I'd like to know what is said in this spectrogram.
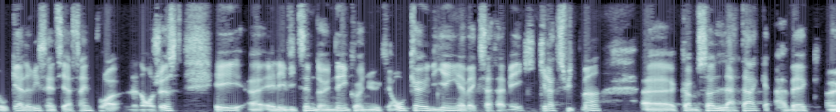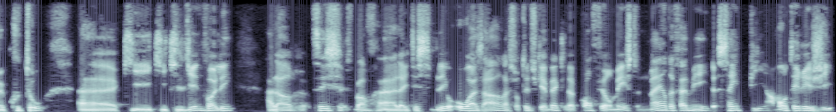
aux Galeries Saint-Hyacinthe pour euh, le nom juste, et elle est victime d'un inconnu qui a aucun lien avec sa famille, qui gratuitement, comme l'attaque avec un couteau qui, qui, qui vient de voler alors, tu sais, bon, elle a été ciblée au hasard. La Sûreté du Québec l'a confirmé. C'est une mère de famille de Sainte-Pie, en Montérégie.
